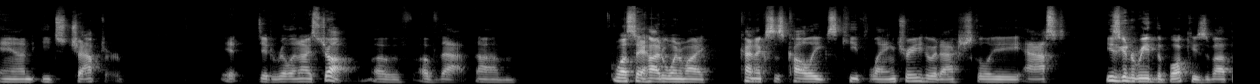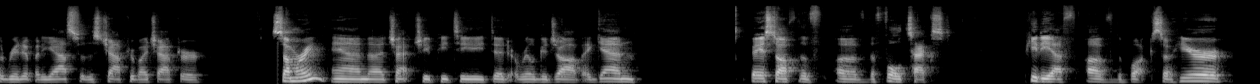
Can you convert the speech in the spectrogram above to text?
and each chapter. It did a really nice job of, of that. Um, I want to say hi to one of my KaiNexus colleagues, Keith Langtree, who had actually asked, he's going to read the book, he's about to read it, but he asked for this chapter by chapter summary, and uh, ChatGPT did a real good job. Again, based off the, of the full text PDF of the book. So here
